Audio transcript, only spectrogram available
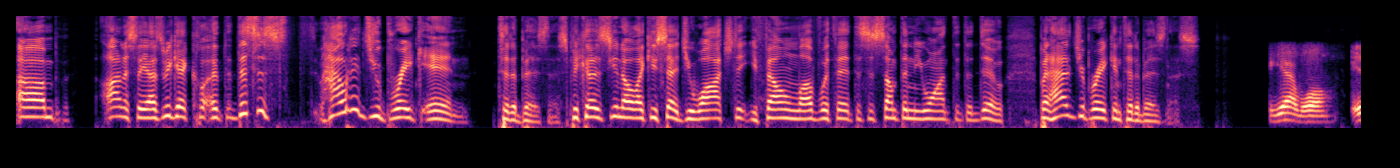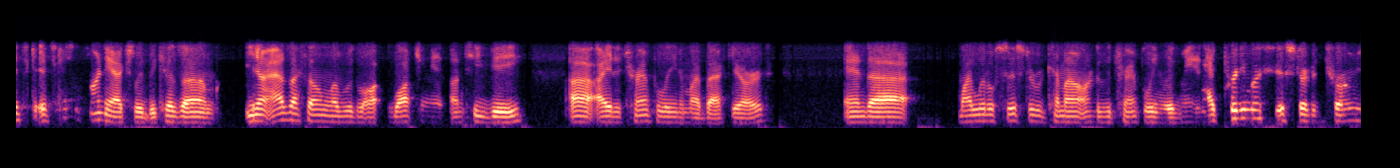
Um, honestly, as we get cl- this is how did you break in to the business? Because you know, like you said, you watched it, you fell in love with it. This is something you wanted to do. But how did you break into the business? Yeah, well, it's it's kind of funny actually because um, you know, as I fell in love with wa- watching it on TV, uh, I had a trampoline in my backyard, and uh, my little sister would come out onto the trampoline with me, and I pretty much just started trying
